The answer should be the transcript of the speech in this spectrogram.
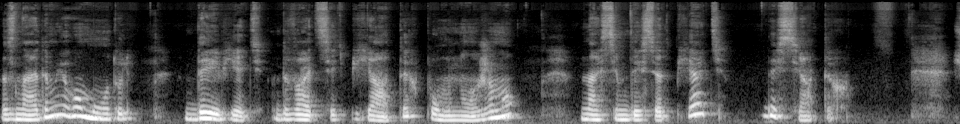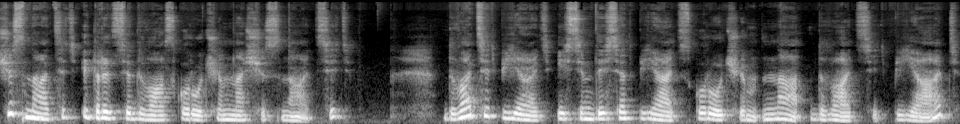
Знайдемо його модуль. 9 25 помножимо на 75 десятих. 16 і 32 скорочуємо на 16. 25 і 75 скорочуємо на 25.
